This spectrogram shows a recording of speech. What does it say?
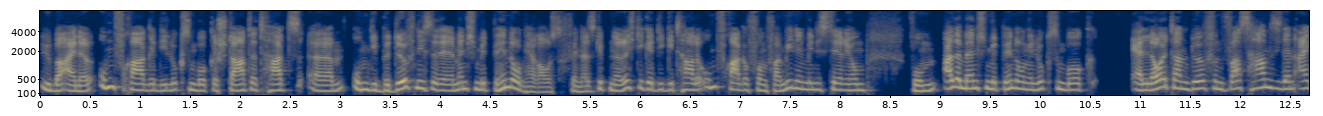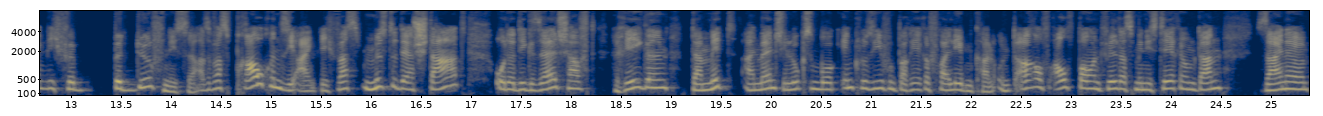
über eine Umfrage, die Luxemburg gestartet hat, ähm, um die Bedürfnisse der Menschen mit Behinderung herauszufinden. Es gibt eine richtige digitale Umfrage vom Familienministerium, wo alle Menschen mit Behinderung in Luxemburg erläutern dürfen, was haben sie denn eigentlich für Bedürfnisse? Also was brauchen sie eigentlich? Was müsste der Staat oder die Gesellschaft regeln, damit ein Mensch in Luxemburg inklusiv und barrierefrei leben kann? Und darauf aufbauend will das Ministerium dann seine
